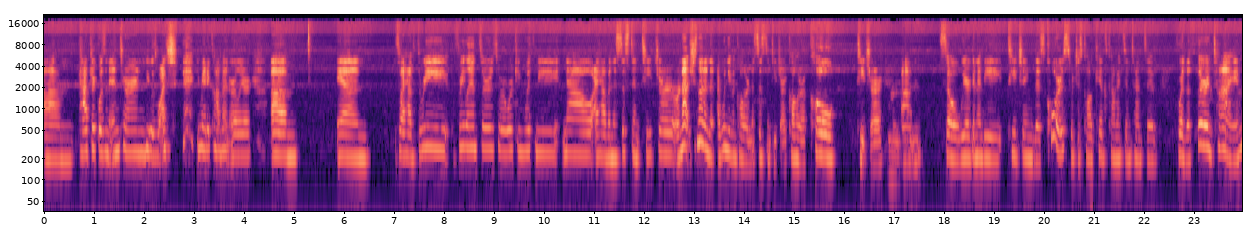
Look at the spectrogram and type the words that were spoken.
Um, Patrick was an intern. He was watching. he made a comment earlier, um, and so I have three freelancers who are working with me now. I have an assistant teacher, or not. She's not an. I wouldn't even call her an assistant teacher. I'd call her a co-teacher. Right. Um, so we are going to be teaching this course, which is called Kids Comics Intensive, for the third time,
